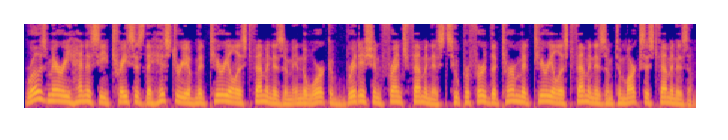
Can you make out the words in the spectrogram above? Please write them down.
Rosemary Hennessy traces the history of materialist feminism in the work of British and French feminists who preferred the term materialist feminism to Marxist feminism.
